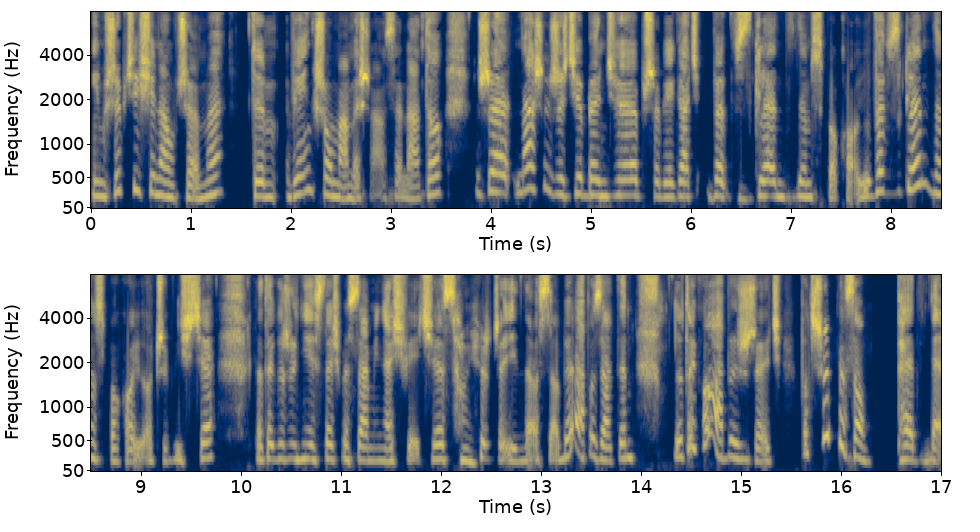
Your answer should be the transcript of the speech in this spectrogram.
im szybciej się nauczymy, tym większą mamy szansę na to, że nasze życie będzie przebiegać we względnym spokoju. We względnym spokoju oczywiście, dlatego że nie jesteśmy sami na świecie, są jeszcze inne osoby, a poza tym do tego, aby żyć, potrzebne są pewne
